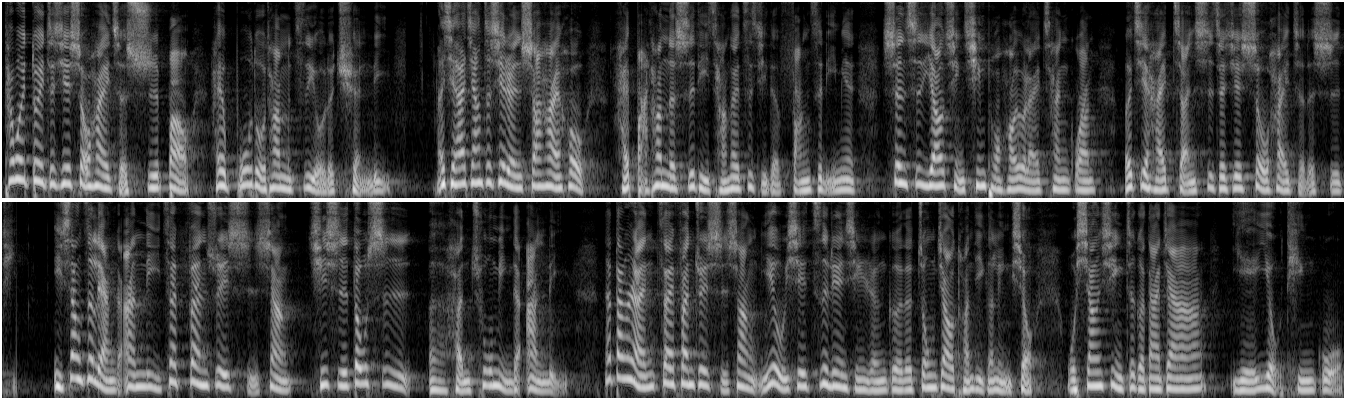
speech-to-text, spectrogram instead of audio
他会对这些受害者施暴，还有剥夺他们自由的权利，而且他将这些人杀害后，还把他们的尸体藏在自己的房子里面，甚至邀请亲朋好友来参观，而且还展示这些受害者的尸体。以上这两个案例在犯罪史上其实都是呃很出名的案例。那当然，在犯罪史上也有一些自恋型人格的宗教团体跟领袖，我相信这个大家也有听过。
